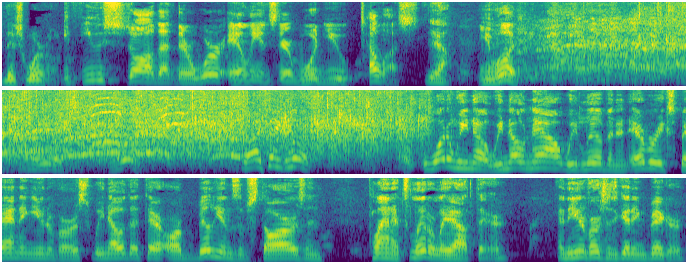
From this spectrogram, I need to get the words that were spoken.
this world. If you saw that there were aliens there, would you tell us? Yeah. You would. I would. I would. Well, I think, look, what do we know? We know now we live in an ever expanding universe. We know that there are billions of stars and planets literally out there, and the universe is getting bigger.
